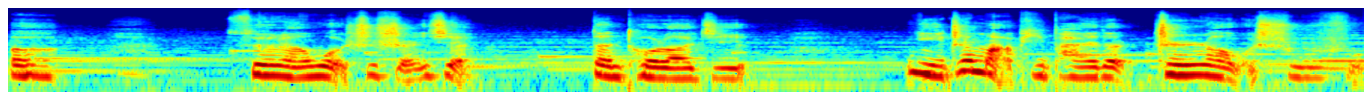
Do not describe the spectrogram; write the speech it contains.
呃，虽然我是神仙，但拖拉机，你这马屁拍的真让我舒服。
